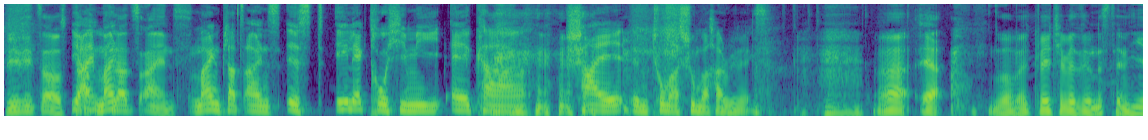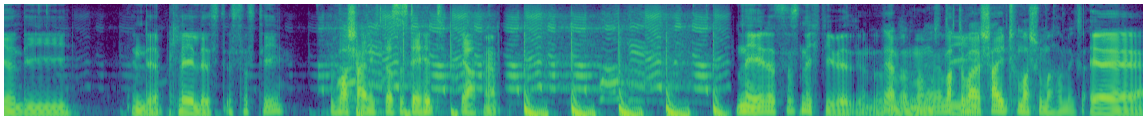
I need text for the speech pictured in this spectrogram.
wie sieht's aus? Ja, Dein mein- Platz 1. Mein Platz 1 ist Elektrochemie LK Schall im Thomas Schumacher Remix. Äh, ja. So, wel- welche Version ist denn hier die in der Playlist? Ist das die? Wahrscheinlich, das ist der Hit. Ja, Ja. Nee, das ist nicht die Version. Das ja also, man muss dann macht die, aber Schall Thomas Schumacher Mix. Ja, ja, ja.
